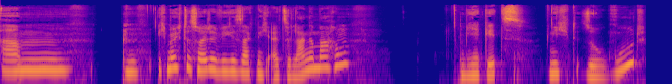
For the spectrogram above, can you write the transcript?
Ähm, ich möchte es heute, wie gesagt, nicht allzu lange machen. Mir geht's nicht so gut.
